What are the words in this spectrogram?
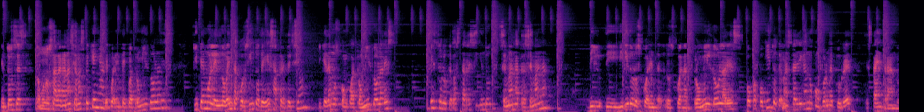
Entonces, vámonos a la ganancia más pequeña de 44 mil dólares. Quitémosle el 90% de esa perfección y quedemos con 4 mil dólares. Esto es lo que va a estar recibiendo semana tras semana dividido los, 40, los 4 mil dólares, poco a poquito te va a estar llegando conforme tu red está entrando.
